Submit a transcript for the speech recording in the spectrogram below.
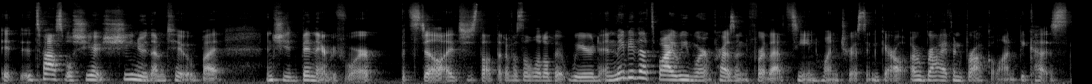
it, it's possible she she knew them too. But and she had been there before but still, I just thought that it was a little bit weird. And maybe that's why we weren't present for that scene when Triss and Geralt arrive in Brokilon because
